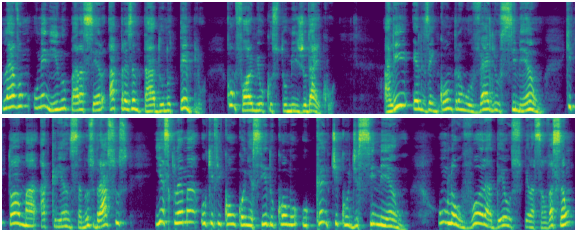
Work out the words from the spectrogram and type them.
levam o menino para ser apresentado no templo, conforme o costume judaico. Ali eles encontram o velho Simeão, que toma a criança nos braços e exclama o que ficou conhecido como o Cântico de Simeão, um louvor a Deus pela salvação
